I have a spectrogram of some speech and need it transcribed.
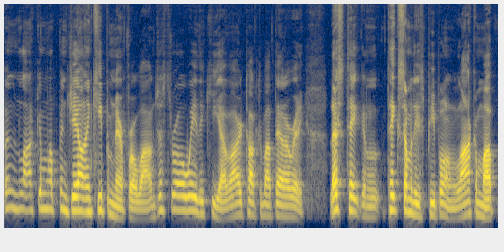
and lock him up in jail and keep him there for a while. Just throw away the key. I've already talked about that already. Let's take take some of these people and lock them up.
